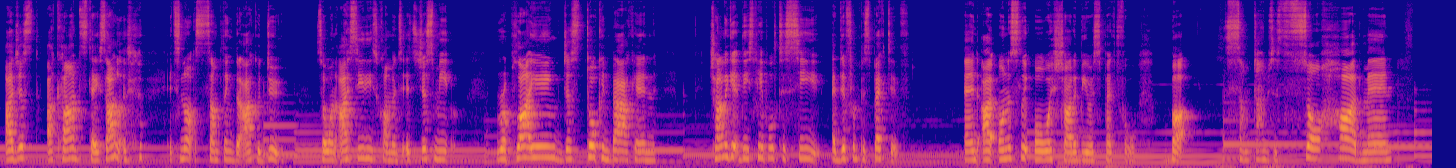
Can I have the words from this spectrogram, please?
I just I can't stay silent. it's not something that I could do. So when I see these comments, it's just me replying, just talking back and trying to get these people to see a different perspective. And I honestly always try to be respectful, but sometimes it's so hard, man.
